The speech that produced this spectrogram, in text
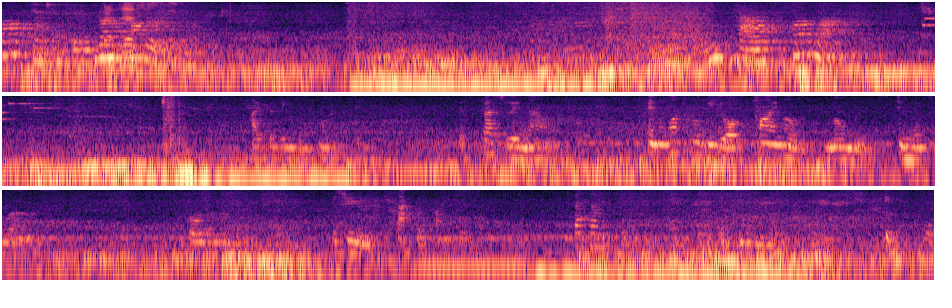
All entrances What is this? non-operational. Main power online. I believe in honesty, especially now, in what will be your final moments in this world. All the rumors, the human sacrifices, the helping, the demons. It's all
